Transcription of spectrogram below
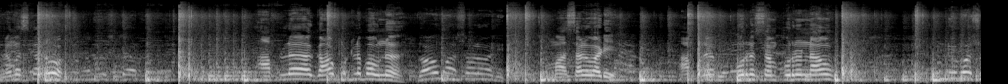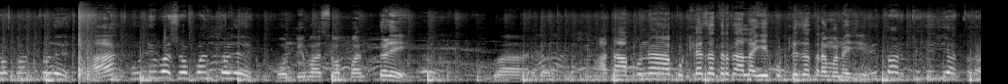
नमस्कार हो. आपलं गाव कुठलं पाहुणं? गाव मासाळवाडी. मासाळवाडी. आपलं पूर्ण संपूर्ण नाव? कुंडीबा सोपान तळे हा? कुंडीबा सोपान तळे कोंडीबा सोपान तळे बर बर. आता आपण कुठल्या जत्रेत आला ही? कुठली जत्रा म्हणायची? कार्तिकीची यात्रा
